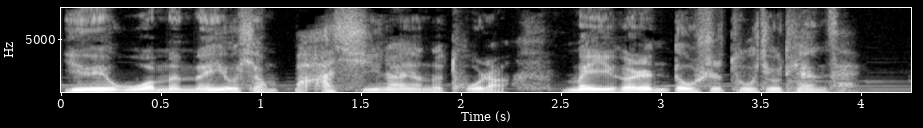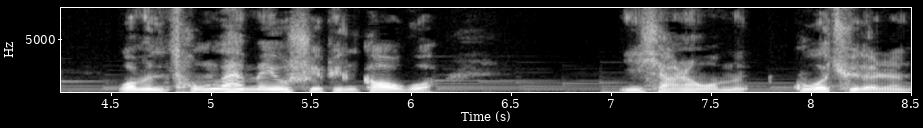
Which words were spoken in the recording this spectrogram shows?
因为我们没有像巴西那样的土壤，每个人都是足球天才，我们从来没有水平高过。你想让我们过去的人？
